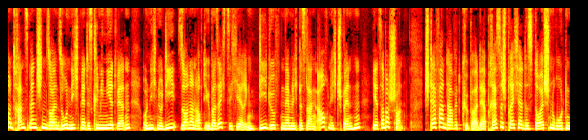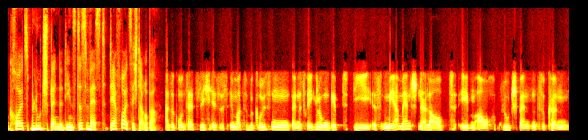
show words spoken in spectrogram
und Transmenschen sollen so nicht mehr diskriminiert werden. Und nicht nur die, sondern auch die über 60-Jährigen. Die dürften nämlich bislang auch nicht spenden, jetzt aber schon. Stefan David Küpper, der Pressesprecher des Deutschen Roten Kreuz Blutspendedienstes West, der freut sich darüber. Also grundsätzlich ist es immer zu begrüßen, wenn es Regelungen gibt, die es mehr Menschen erlaubt, eben auch Blut spenden zu können.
